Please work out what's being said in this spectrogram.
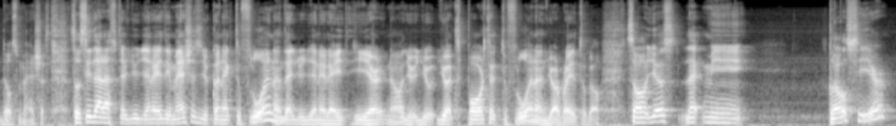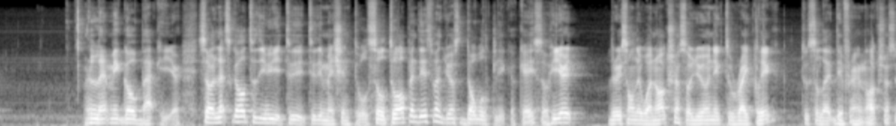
those meshes. So see that after you generate the meshes, you connect to Fluent and then you generate here, you know, you, you, you export it to Fluent and you are ready to go. So just let me close here and let me go back here. So let's go to the, to, to the meshing tool. So to open this one, just double click, okay? So here there is only one option, so you need to right click to select different options,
